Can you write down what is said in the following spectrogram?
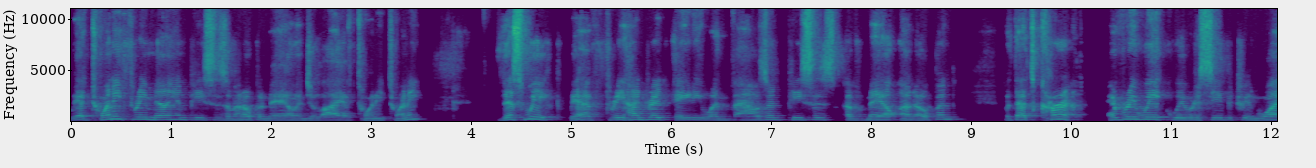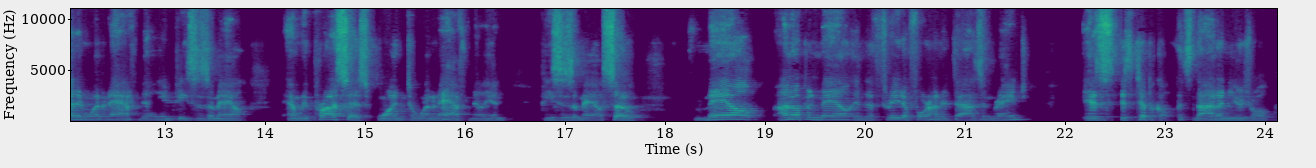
We had 23 million pieces of unopened mail in July of 2020. This week, we have 381,000 pieces of mail unopened, but that's current. Every week we receive between one and one and a half million pieces of mail, and we process one to one and a half million pieces of mail. So mail, unopened mail in the three to 400,000 range is, is typical. It's not unusual.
